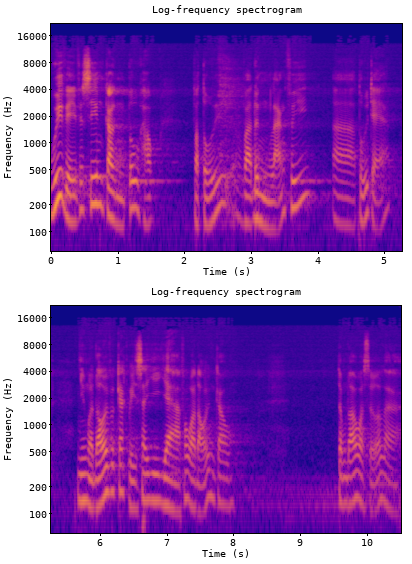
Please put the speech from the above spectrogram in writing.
quý vị phải siêng cần tu học và tuổi và đừng lãng phí à, tuổi trẻ. Nhưng mà đối với các vị sa di già phải hòa đổi một câu trong đó hòa sửa là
